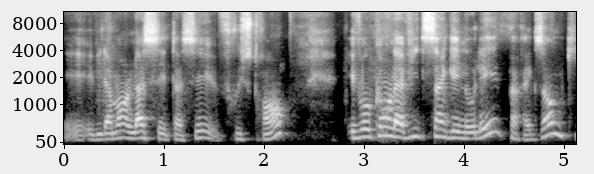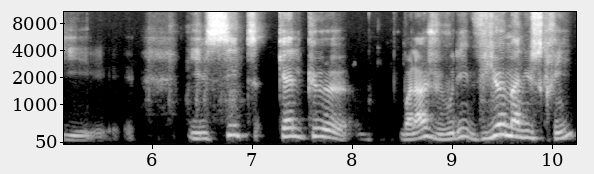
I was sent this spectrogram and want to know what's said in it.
Et évidemment, là, c'est assez frustrant. Évoquant la vie de Saint-Guénolé, par exemple, qui, il cite quelques, voilà, je vous dire, vieux manuscrits,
